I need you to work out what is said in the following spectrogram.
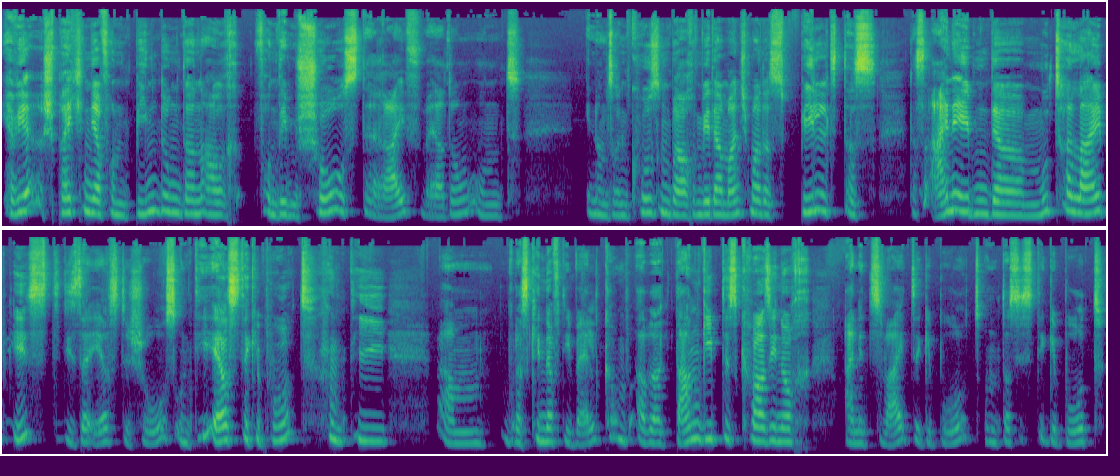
Ja, wir sprechen ja von Bindung dann auch von dem Schoß der Reifwerdung und in unseren Kursen brauchen wir da manchmal das Bild, dass das eine eben der Mutterleib ist, dieser erste Schoß und die erste Geburt, die, ähm, wo das Kind auf die Welt kommt. Aber dann gibt es quasi noch eine zweite Geburt und das ist die Geburt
